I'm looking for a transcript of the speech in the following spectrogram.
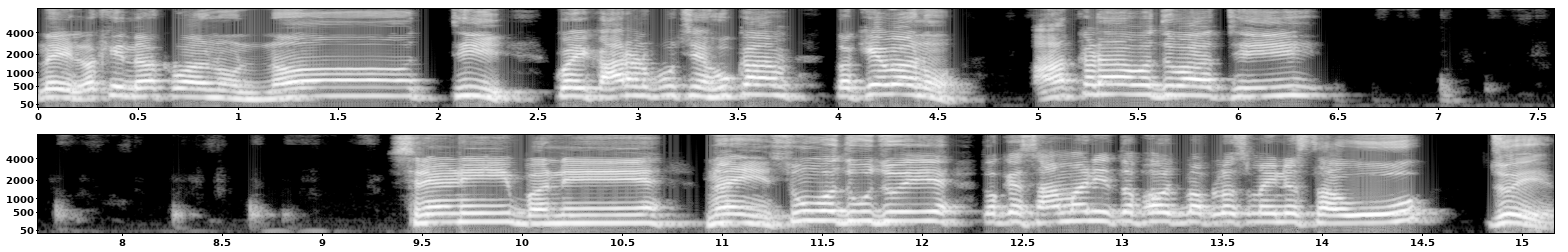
નહીં. લખી નાખવાનું નથી. કોઈ કારણ પૂછે હું કામ? તો કહેવાનું, આંકડા વધવાથી શ્રેણી બને નહીં. શું વધવું જોઈએ? તો કે સામાન્ય તફાવતમાં પ્લસ માઇનસ થવું જોઈએ.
